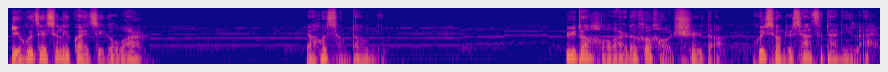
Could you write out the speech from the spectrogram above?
也会在心里拐几个弯儿，然后想到你。遇到好玩的和好吃的，会想着下次带你来。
